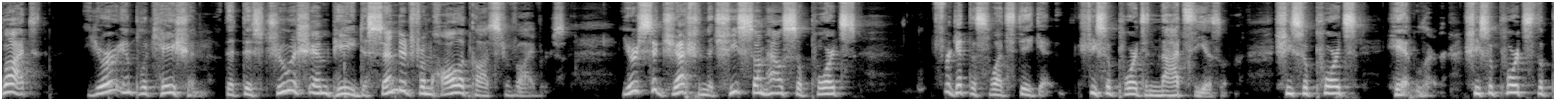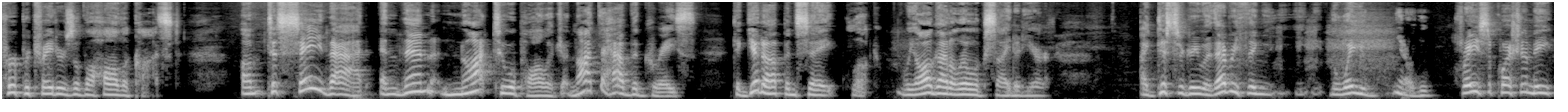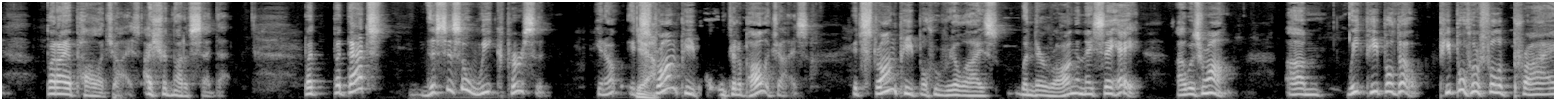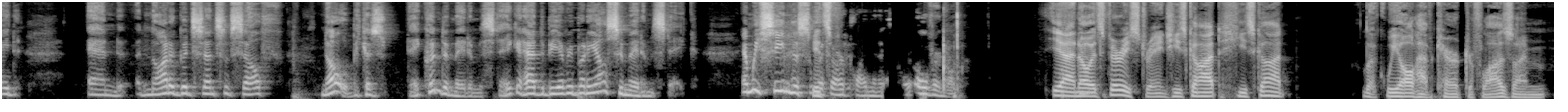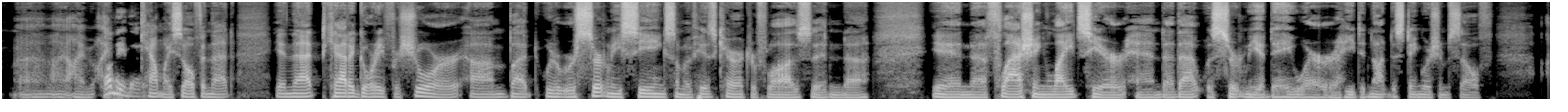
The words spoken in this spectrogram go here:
But your implication that this Jewish MP descended from Holocaust survivors, your suggestion that she somehow supports, forget the swastika, she supports Nazism, she supports Hitler, she supports the perpetrators of the Holocaust. Um, to say that and then not to apologize, not to have the grace to get up and say, look, we all got a little excited here. I disagree with everything, the way you, you know, you phrased the question to me, but I apologize. I should not have said that. But, but that's, this is a weak person. You know, it's Yeah. strong people who can apologize. It's strong people who realize when they're wrong and they say, hey, I was wrong. Um, weak people don't. People who are full of pride and not a good sense of self, no, because they couldn't have made a mistake. It had to be everybody else who made a mistake. And we've seen this It's- with our prime minister over and over. Yeah, no, it's very strange. He's got he's got. Look, we all have character flaws. I'm uh, I, I, I Tell me about it. count myself in that in that category for sure. Um, but we're, we're certainly seeing some of his character flaws in uh, in uh, flashing lights here, and uh, that was certainly a day where he did not distinguish himself.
